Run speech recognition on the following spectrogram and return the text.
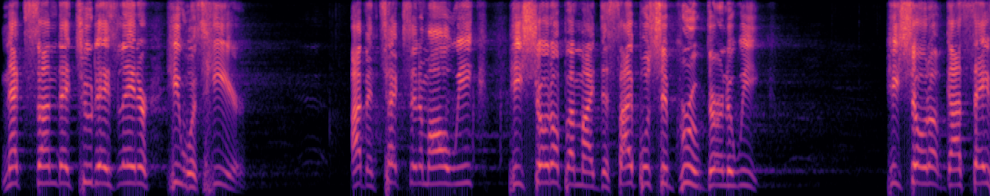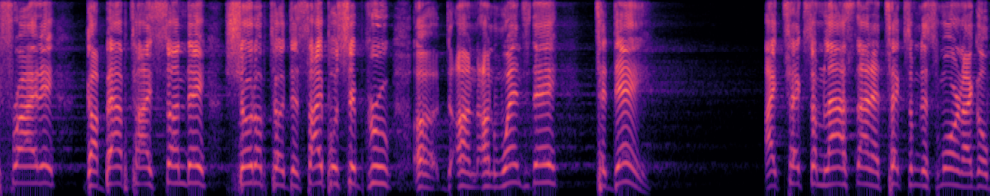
Next Sunday, two days later, he was here. I've been texting him all week. He showed up at my discipleship group during the week. He showed up, got saved Friday, got baptized Sunday, showed up to a discipleship group uh, on, on Wednesday. Today, I text him last night, I text him this morning. I go,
